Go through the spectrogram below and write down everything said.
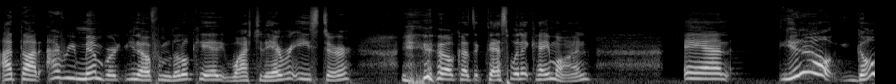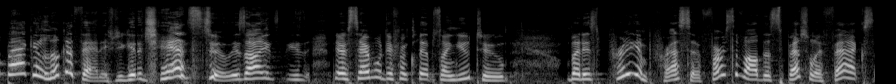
I thought, I remembered, you know, from little kid, watched it every Easter, you know, because that's when it came on. And you know, go back and look at that if you get a chance to. It's on, there are several different clips on YouTube, but it's pretty impressive. First of all, the special effects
